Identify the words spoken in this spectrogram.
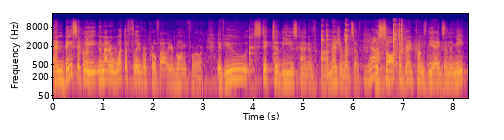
And basically, no matter what the flavor profile you're going for, if you stick to these kind of uh, measurements of Yum. the salt, the breadcrumbs, the eggs, and the meat,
